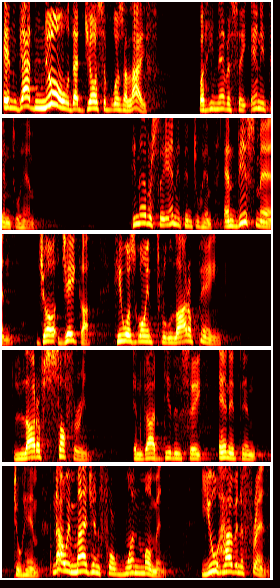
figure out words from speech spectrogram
And God knew that Joseph was alive, but he never say anything to him. He never say anything to him. And this man, jo- Jacob, he was going through a lot of pain, a lot of suffering, and God didn't say anything to him. Now imagine for one moment you having a friend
